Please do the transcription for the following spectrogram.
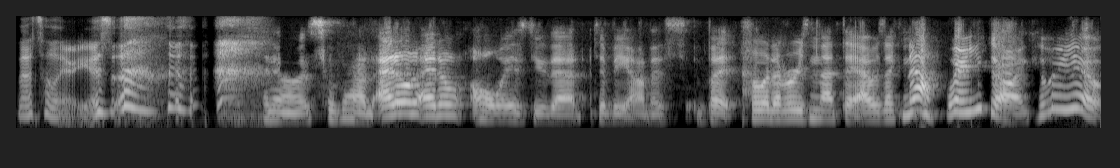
That's hilarious. I know it's so bad. I don't I don't always do that to be honest. But for whatever reason that day I was like, no, where are you going? Who are you?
